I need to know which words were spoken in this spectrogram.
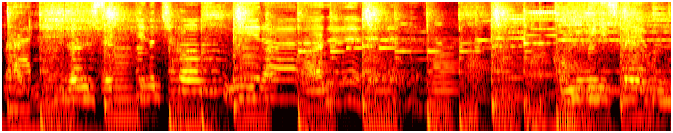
나 이런 새끼는 처음이라 네 공빈이 세운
